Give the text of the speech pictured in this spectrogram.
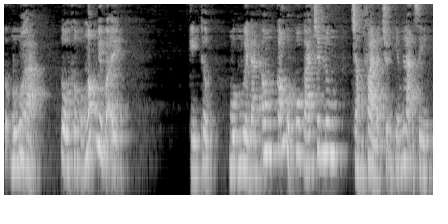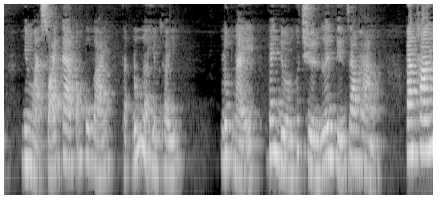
Cậu đùa à Tôi không có ngốc như vậy. Kỳ thực, một người đàn ông cõng một cô gái trên lưng chẳng phải là chuyện hiếm lạ gì, nhưng mà soái ca cõng cô gái thật đúng là hiếm thấy. Lúc này, ven đường cứ truyền lên tiếng giao hàng. Văn thắn,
